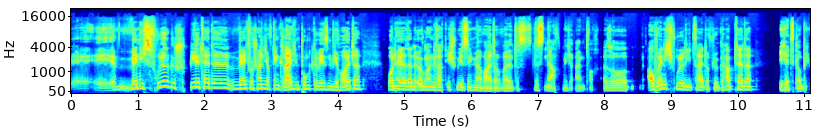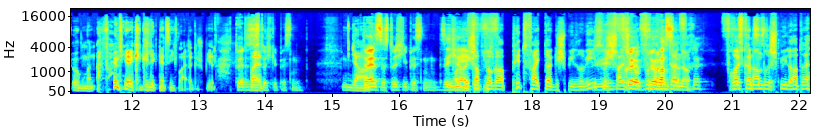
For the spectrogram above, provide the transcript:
äh, wenn ich es früher gespielt hätte, wäre ich wahrscheinlich auf den gleichen Punkt gewesen wie heute und hätte dann irgendwann gesagt, ich spiele es nicht mehr weiter, weil das, das nervt mich einfach. Also, auch wenn ich früher die Zeit dafür gehabt hätte, ich hätte es, glaube ich, irgendwann einfach in die Ecke gelegt und hätte es nicht weitergespielt. Ach, du hättest Weil- es durchgebissen. Ja. Du hättest es durchgebissen. Sicher. Ja, ich habe sogar Pit Fighter gespielt. Oder wie hieß das Scheiß Früher- früher Super war's Nintendo? einfach- Bevor ich kein anderes Spiel hatte.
